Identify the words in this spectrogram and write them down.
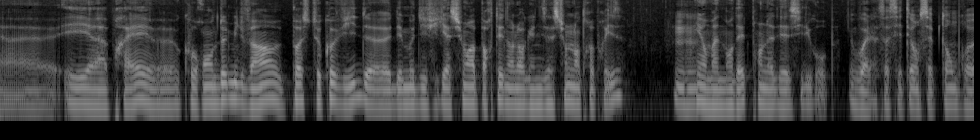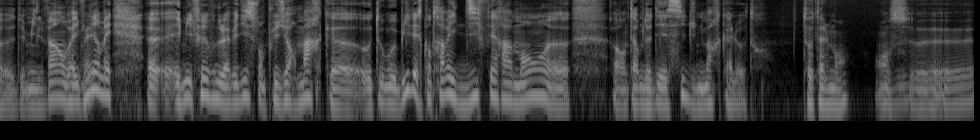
Euh, et après, courant 2020, post-Covid, des modifications apportées dans l'organisation de l'entreprise. Mmh. Et on m'a demandé de prendre la DSI du groupe. Voilà, ça c'était en septembre 2020. On va y venir, oui. mais euh, Émile Frey, vous nous l'avez dit, ce sont plusieurs marques euh, automobiles. Est-ce qu'on travaille différemment euh, en termes de DSI d'une marque à l'autre? Totalement. On, mmh. se,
